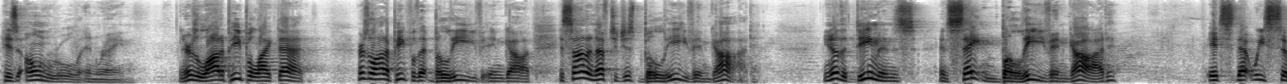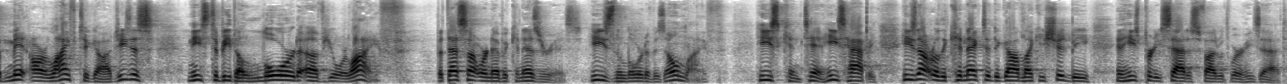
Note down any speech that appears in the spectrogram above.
his own rule and reign. And there's a lot of people like that. There's a lot of people that believe in God. It's not enough to just believe in God. You know, the demons and Satan believe in God. It's that we submit our life to God. Jesus needs to be the Lord of your life. But that's not where Nebuchadnezzar is. He's the Lord of his own life. He's content. He's happy. He's not really connected to God like he should be, and he's pretty satisfied with where he's at.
